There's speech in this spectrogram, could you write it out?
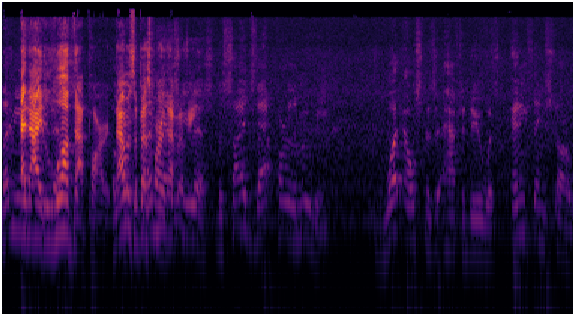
and I love that part. that was the best part of that movie. this. Besides that part of the movie, what else does it have to do with anything Star Wars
